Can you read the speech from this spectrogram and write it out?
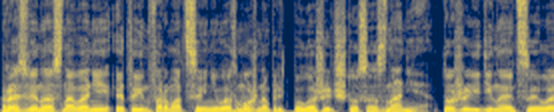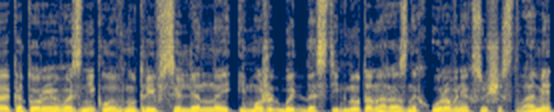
Разве на основании этой информации невозможно предположить, что сознание – тоже единое целое, которое возникло внутри Вселенной и может быть достигнуто на разных уровнях существами,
